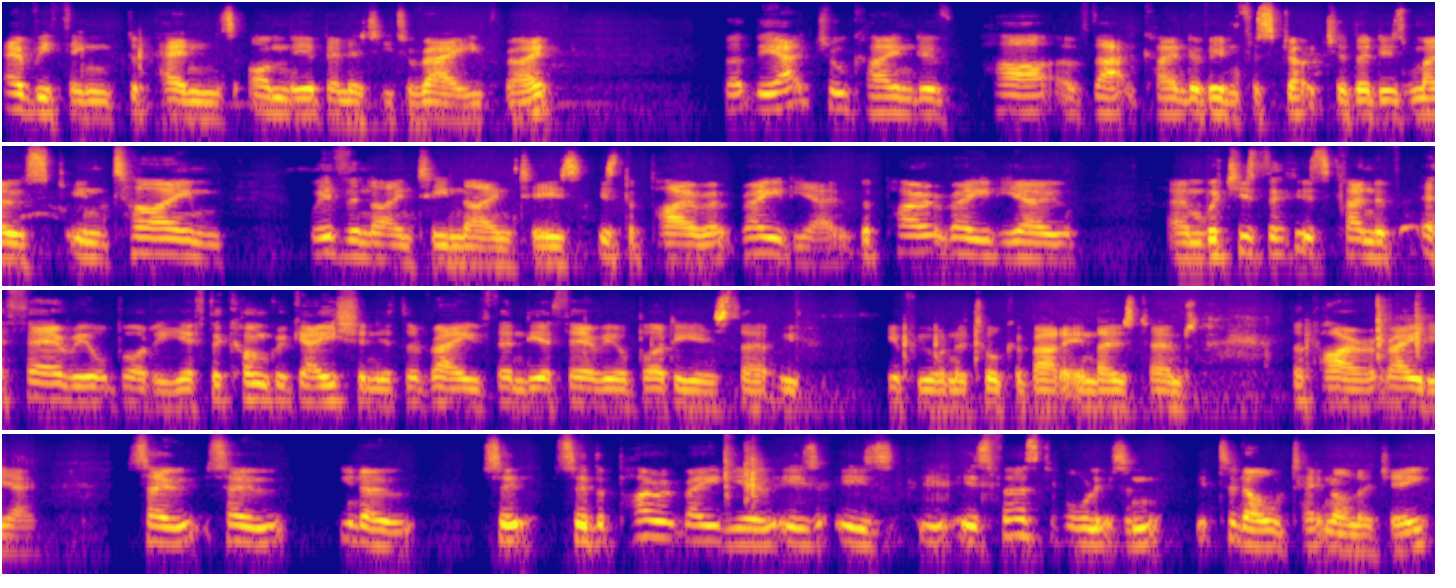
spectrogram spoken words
Everything depends on the ability to rave, right? But the actual kind of part of that kind of infrastructure that is most in time with the 1990s is the pirate radio. The pirate radio, um, which is this kind of ethereal body. If the congregation is the rave, then the ethereal body is that we, if we want to talk about it in those terms, the pirate radio. So, so you know, so so the pirate radio is is is first of all it's an it's an old technology.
